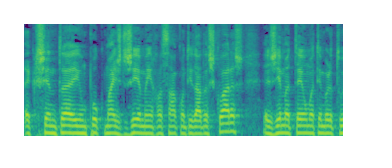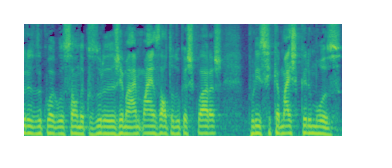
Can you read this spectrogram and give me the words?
Acrescentei um pouco mais de gema em relação à quantidade das claras. A gema tem uma temperatura de coagulação da cozedura da gema mais alta do que as claras, por isso fica mais cremoso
